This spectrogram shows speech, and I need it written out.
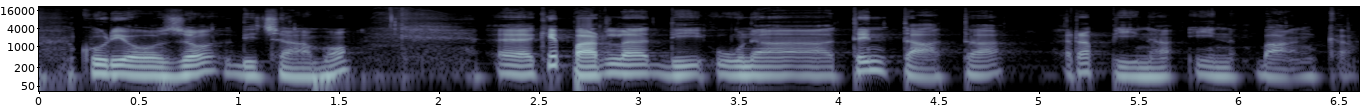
curioso, diciamo, eh, che parla di una tentata rapina in banca.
